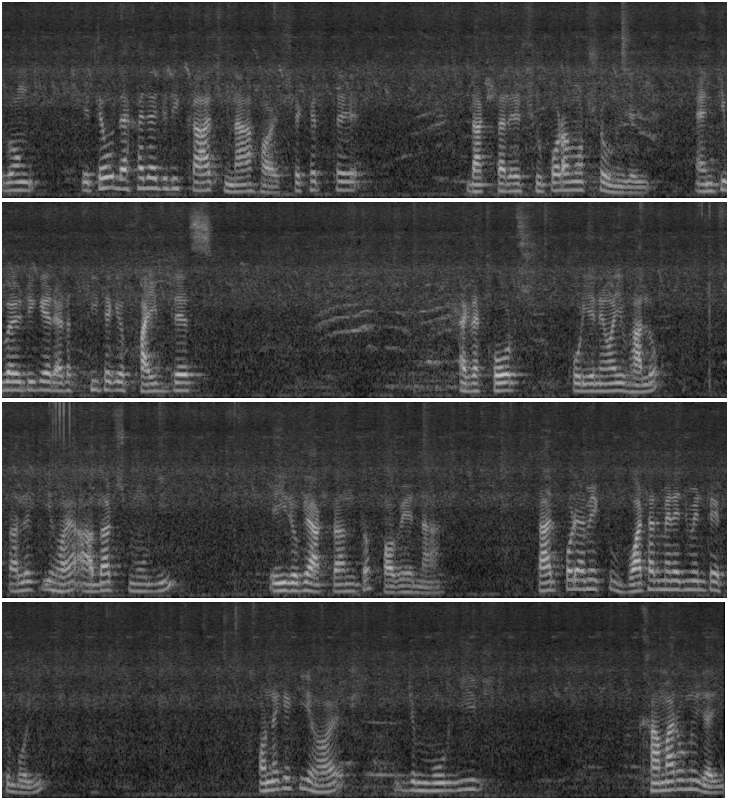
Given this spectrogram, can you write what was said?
এবং এতেও দেখা যায় যদি কাজ না হয়, সেক্ষেত্রে ডাক্তারের সুপরামর্শ অনুযায়ী অ্যান্টিবায়োটিকের একটা থ্রি থেকে ফাইভ ডেজ একটা কোর্স করিয়ে নেওয়াই ভালো। তাহলে কি হয়? আদার্স মুরগি এই রোগে আক্রান্ত হবে না। তারপরে আমি একটু ওয়াটার ম্যানেজমেন্টে একটু বলি। অনেকে কি হয় যে মুরগির খামার অনুযায়ী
